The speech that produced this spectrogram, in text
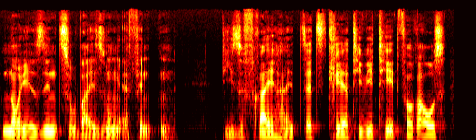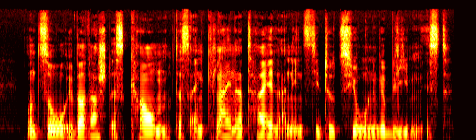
neue Sinnzuweisungen erfinden. Diese Freiheit setzt Kreativität voraus, und so überrascht es kaum, dass ein kleiner Teil an Institutionen geblieben ist.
